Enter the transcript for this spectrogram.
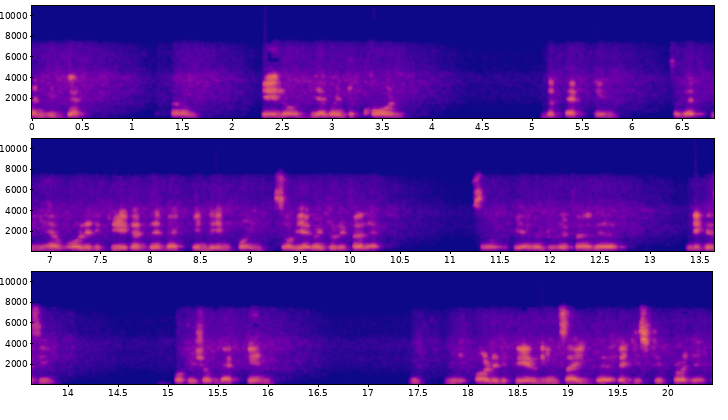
and with that um, payload we are going to call the backend. So that we have already created the backend endpoint. So we are going to refer that. So we are going to refer the legacy coffee shop backend which we already created inside the registry project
